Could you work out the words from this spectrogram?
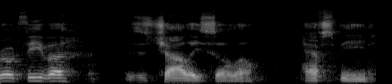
Road Fever. This is Charlie solo, half speed.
